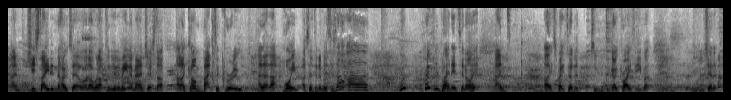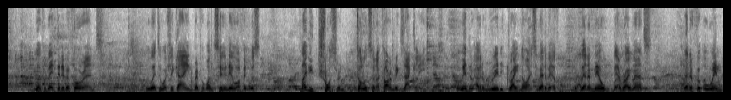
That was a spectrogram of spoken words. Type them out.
And she stayed in the hotel, and I went up to do the meeting in Manchester, and I come back to Crewe, and at that point, I said to the missus, "Oh, uh, we're Brentford playing here tonight," and I expect her to, to, to go crazy, but she had, we went for a bit of dinner beforehand. We went to watch the game. Brentford won 2 0. I think it was maybe Trotter and Donaldson. I can't remember exactly. But we ended up having a really great night. So we had a bit of we had a meal, a bit of romance. We had a football win.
